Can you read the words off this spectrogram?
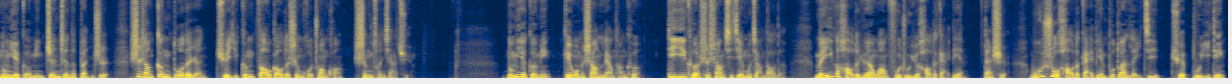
农业革命真正的本质是让更多的人却以更糟糕的生活状况生存下去。农业革命给我们上了两堂课，第一课是上期节目讲到的，每一个好的愿望付诸于好的改变，但是无数好的改变不断累积，却不一定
